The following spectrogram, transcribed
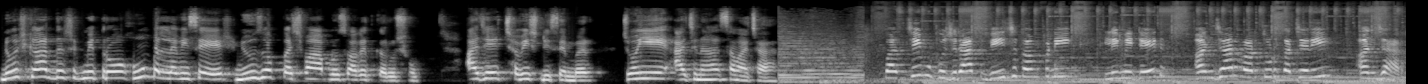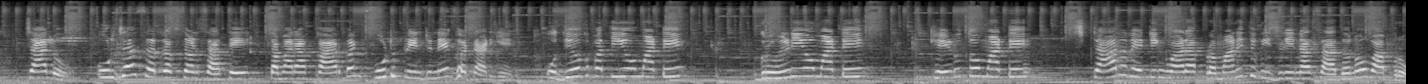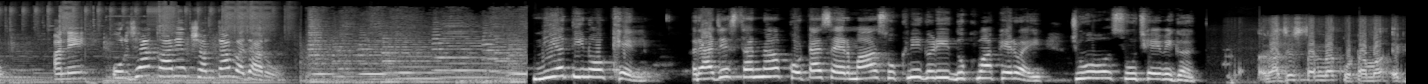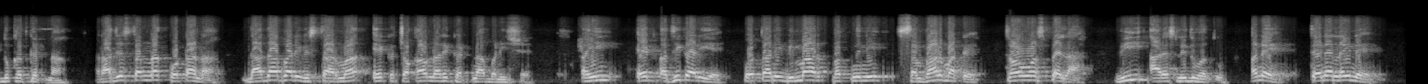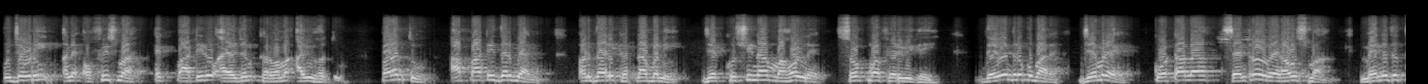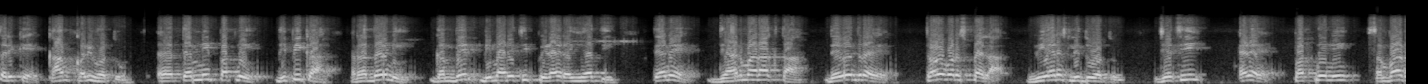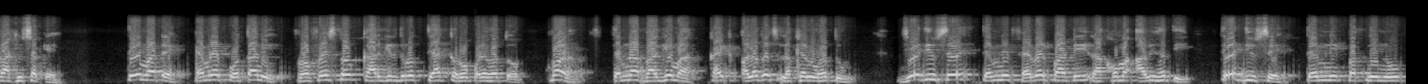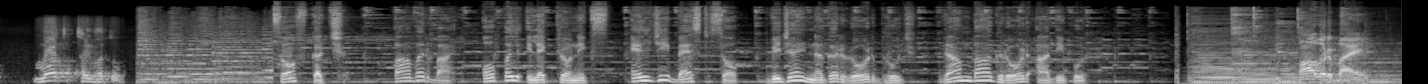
નમસ્કાર દર્શક મિત્રો, હું પલ્લવી શેઠ ન્યૂઝ ઓફ કચ્છમાં આપનું સ્વાગત કરું છું. આજે છવ્વીસ ડિસેમ્બર, જોઈએ આજના સમાચાર. પશ્ચિમ ગુજરાત વીજ કંપની લિમિટેડ, અંજાર વર્તુળ કચેરી, અંજાર. ચાલો, ઊર્જા સંરક્ષણ સાથે તમારા કાર્બન ફૂટપ્રિન્ટને ઘટાડીએ. ઉદ્યોગપતિઓ માટે, ગૃહિણીઓ માટે, ખેડૂતો માટે સ્ટાર રેટિંગવાળા પ્રમાણિત વીજળીના સાધનો વાપરો અને ઊર્જા કાર્યક્ષમતા વધારો. નિયતિનો ખેલ. રાજસ્થાનના કોટા શહેરમાં સુખની ઘડી દુઃખમાં ફેરવાઈ. જુઓ શું છે વિગત. રાજસ્થાનના કોટામાં એક દુઃખદ ઘટના. રાજસ્થાનના કોટાના દાદાબારી વિસ્તારમાં એક ચોંકાવનારી ઘટના બની છે. અહીં એક અધિકારીએ પોતાની બીમાર પત્નીની સંભાળ માટે ત્રણ વર્ષ પહેલા વીઆરએસ લીધું હતું. અને તેને લઈને ઉજવણી અને ઓફિસમાં એક પાર્ટીનું આયોજન કરવામાં આવ્યું હતું. પરંતુ આ પાર્ટી દરમિયાન અણધારી ઘટના બની, જે ખુશીના માહોલને શોકમાં ફેરવી ગઈ. દેવેન્દ્ર કુમાર, જેમણે કોટાના સેન્ટ્રલ વેરહાઉસમાં મેનેજર તરીકે કામ કર્યું હતું તેમની પત્ની દીપિકા હૃદયની ગંભીર બીમારીથી પીડાઈ રહી હતી. તેને ધ્યાનમાં રાખતા દેવેન્દ્રએ ત્રણ વર્ષ પહેલા વીઆરએસ લીધું હતું, જેથી એણે પત્નીની સંભાળ રાખી શકે. તે માટે એમણે પોતાની પ્રોફેશનલ કારકિર્દીનો ત્યાગ કરવો પડ્યો હતો. પણ તેમના ભાગ્યમાં કંઈક અલગ જ લખેલું હતું. જે દિવસે તેમની ફેરવેલ પાર્ટી રાખવામાં આવી હતી તે દિવસે તેમની પત્નીનું મોત થયું હતું. સોફ Kutch power by Opal electronics LG best shop Vijayanagar road Bhuj Rambagh road Adipur. Power by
